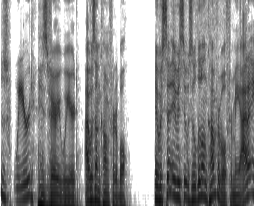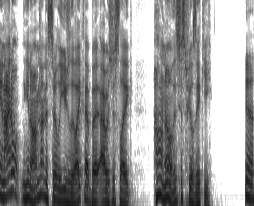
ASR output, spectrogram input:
It was weird. It's very weird. I was uncomfortable. It was it was it was a little uncomfortable for me. I and I don't you know I'm not necessarily usually like that, but I was just like I don't know. This just feels icky. Yeah.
